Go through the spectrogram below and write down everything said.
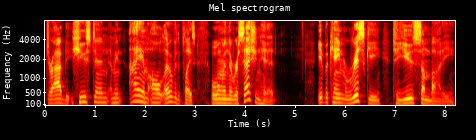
drive to Houston. I mean, I am all over the place. Well, when the recession hit, it became risky to use somebody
